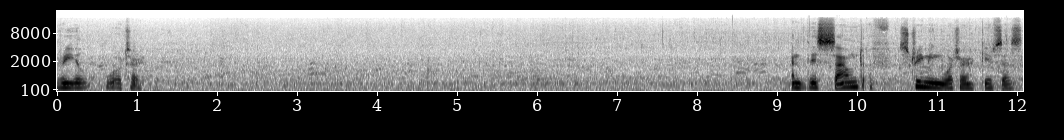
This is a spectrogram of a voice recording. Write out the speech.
real water. And this sound of streaming water gives us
